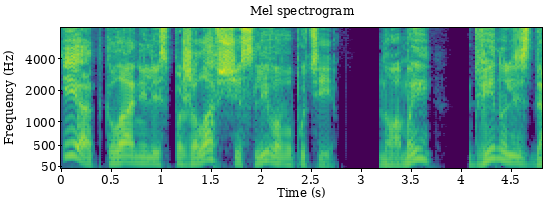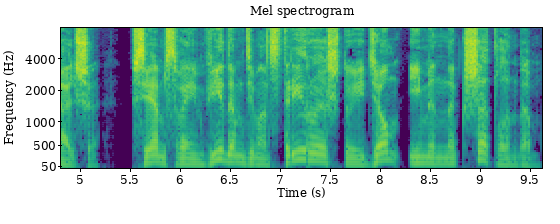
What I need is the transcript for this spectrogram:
и откланялись, пожелав счастливого пути. Ну а мы двинулись дальше, всем своим видом демонстрируя, что идем именно к Шетландам,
